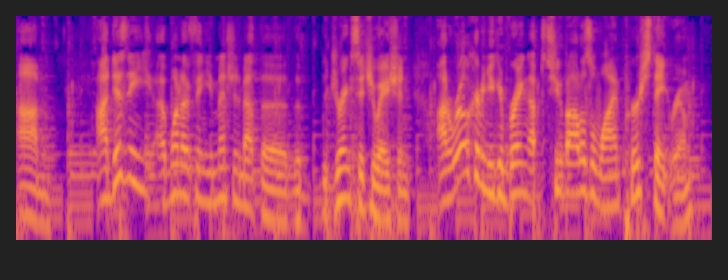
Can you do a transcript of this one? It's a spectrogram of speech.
Um, on Disney, uh, one other thing you mentioned about the, the, the drink situation on Royal Caribbean, you can bring up to two bottles of wine per stateroom.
